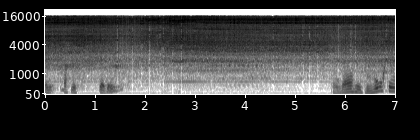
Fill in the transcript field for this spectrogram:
And it's roughly steady. And there he's walking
